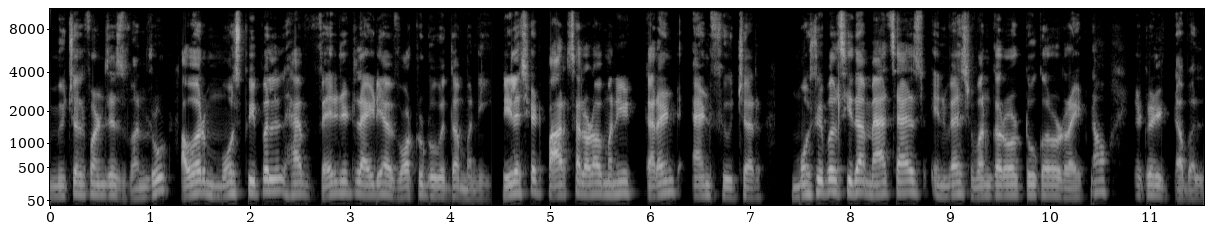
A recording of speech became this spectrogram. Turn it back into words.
mutual funds is one route. However, most people have very little idea what to do with the money. Real estate parks a lot of money, current and future. Most people see the maths as invest 1 crore, 2 crore right now, it will double.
